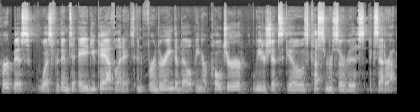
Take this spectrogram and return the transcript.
purpose was for them to aid UK athletics in furthering developing our culture, leadership skills, customer service, etc.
